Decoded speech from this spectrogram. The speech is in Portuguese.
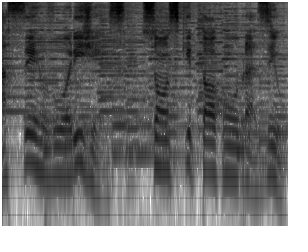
Acervo Origens Sons que tocam o Brasil.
